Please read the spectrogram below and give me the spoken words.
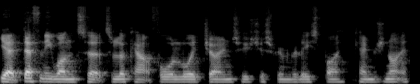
yeah, definitely one to, to look out for. Lloyd Jones, who's just been released by Cambridge United.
